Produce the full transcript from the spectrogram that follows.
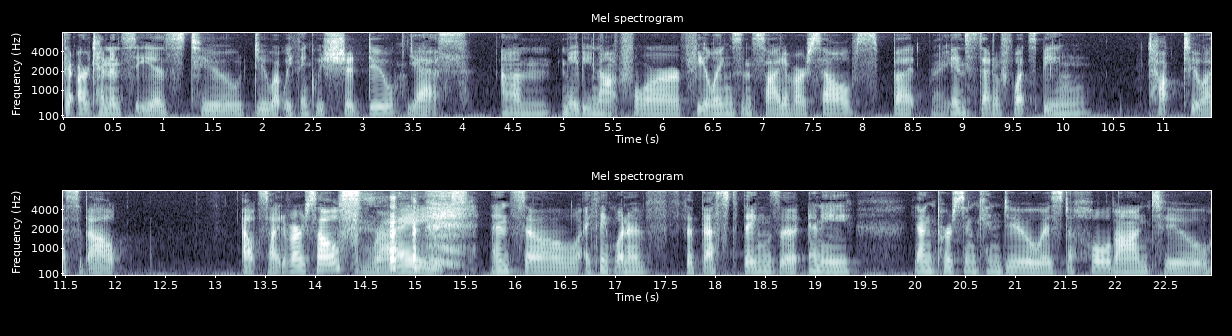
th- our tendency is to do what we think we should do. Yes. Um, maybe not for feelings inside of ourselves, but Right. instead of what's being talked to us about outside of ourselves. Right. And so I think one of the best things that any young person can do is to hold on to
